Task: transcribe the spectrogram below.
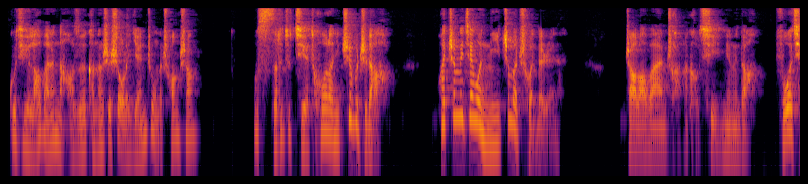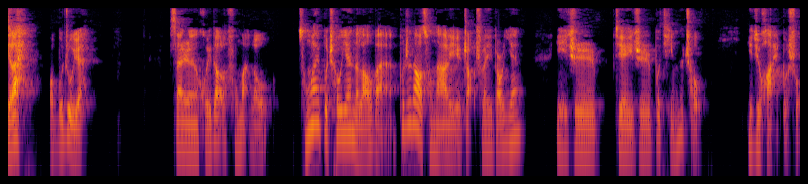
估计老板的脑子可能是受了严重的创伤。我死了就解脱了，你知不知道？我还真没见过你这么蠢的人。赵老板喘了口气，命令道：“扶我起来，我不住院。”三人回到了福满楼。从来不抽烟的老板不知道从哪里找出来一包烟，一支接一支不停的抽，一句话也不说，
